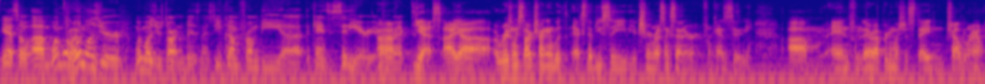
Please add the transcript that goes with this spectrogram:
Yeah. So um, when ahead. when was your when was your starting the business? You come from the uh, the Kansas City area, Uh-huh. correct? Yes, I uh, originally started training with XWC, the Extreme Wrestling Center from Kansas City, um, and from there I pretty much just stayed and traveled around.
